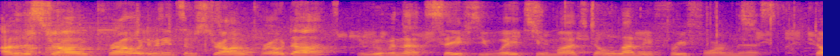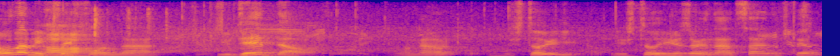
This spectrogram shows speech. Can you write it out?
Out of the strong pro, do we need some strong pro dots? You're moving that safety way too much. Don't let me freeform this. Don't let me Ah. freeform that. You did though. Well, now you're still you- you're still user in that side of the field.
